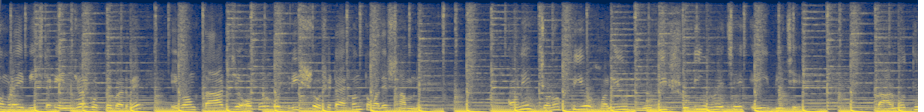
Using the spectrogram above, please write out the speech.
তোমরা এই বিচটাকে এনজয় করতে পারবে, এবং তার যে অপূর্ব দৃশ্য, সেটা এখন তোমাদের সামনে। অনেক জনপ্রিয় হলিউড মুভির শুটিং হয়েছে এই বিচে তার মধ্যে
